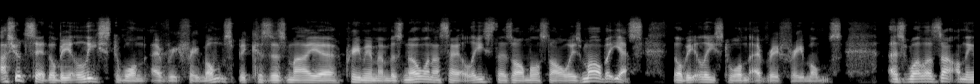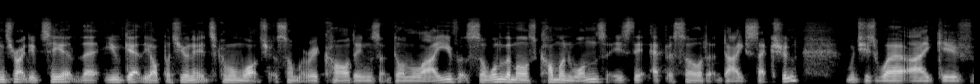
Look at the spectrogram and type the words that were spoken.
I should say there'll be at least one every three months because, as my uh, premium members know, when I say at least, there's almost always more. But yes, there'll be at least one every three months. As well as that, on the interactive tier, that you get the opportunity to come and watch some recordings done live. So one of the most common ones is the episode dissection, which is where I give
